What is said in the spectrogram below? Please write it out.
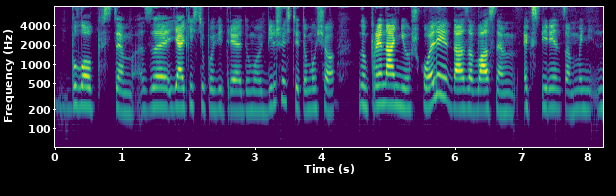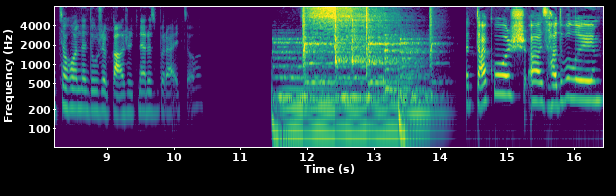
було б з цим з якістю повітря, я думаю, в більшості, тому що ну, принаймні у школі, да, за власним експірієнсом, мені цього не дуже кажуть, не розбирають цього. Також а, згадували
